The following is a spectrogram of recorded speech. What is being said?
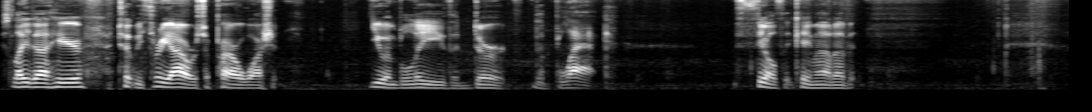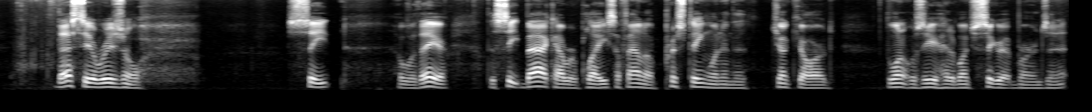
It's laid out here. It took me three hours to power wash it. You wouldn't believe the dirt, the black filth that came out of it. That's the original seat over there. The seat back I replaced. I found a pristine one in the junkyard. The one that was here had a bunch of cigarette burns in it.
